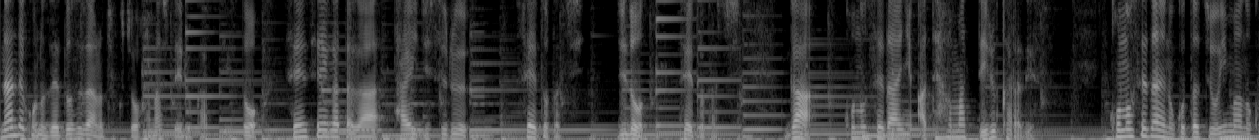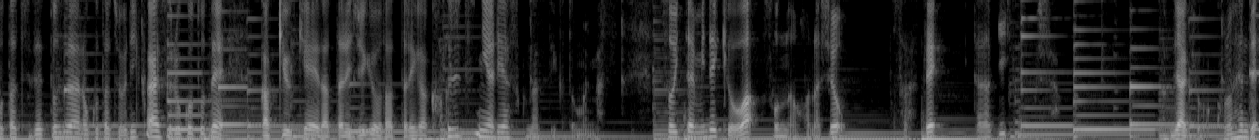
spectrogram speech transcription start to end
なんでこの Z 世代の特徴を話しているかっていうと先生方が対峙する生徒たち児童生徒たちがこの世代に当てはまっているからです。この世代の子たちを今の子たち Z 世代の子たちを理解することで学級経営だったり授業だったりが確実にやりやすくなっていくと思います。そういった意味で今日はそんなお話をさせていただきました。じゃあ今日はこの辺で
